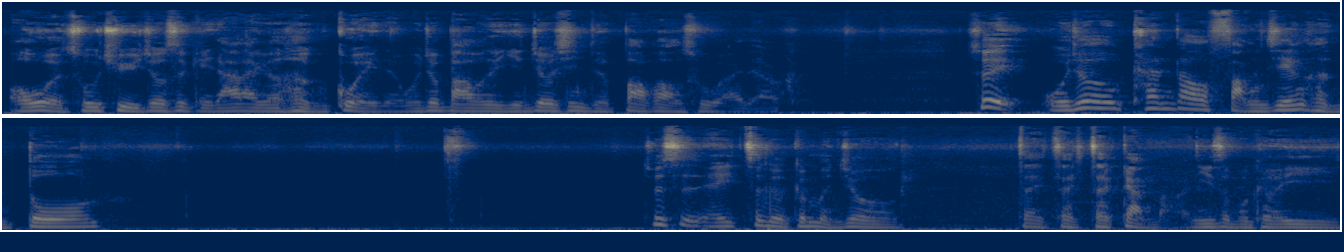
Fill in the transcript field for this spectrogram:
偶尔出去就是给大家来个很贵的，我就把我的研究心得报告出来这样，所以我就看到坊间很多，就是哎，这个根本就。在在在干嘛？你怎么可以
